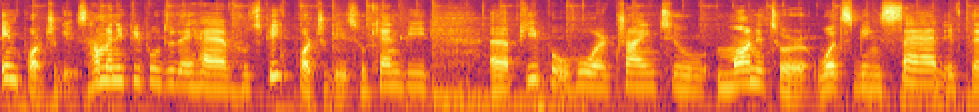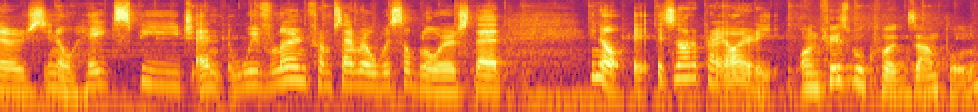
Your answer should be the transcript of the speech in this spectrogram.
in Portuguese. How many people do they have who speak Portuguese, who can be uh, people who are trying to monitor what's being said, if there's, you know, hate speech. And we've learned from several whistleblowers that you know, it's not a priority. On Facebook, for example,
